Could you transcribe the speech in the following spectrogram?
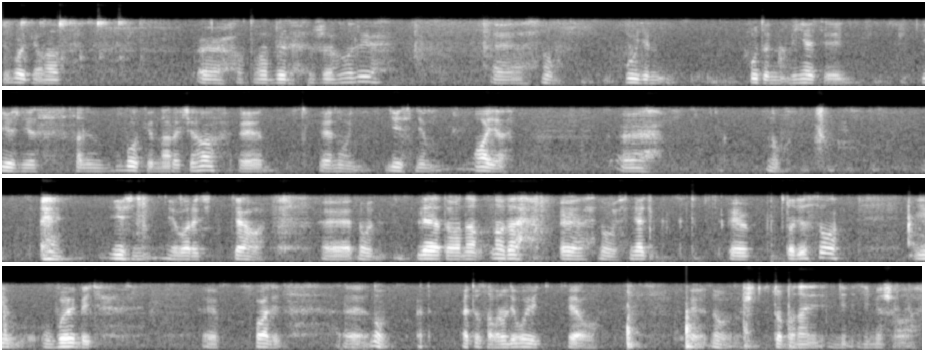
Сегодня у нас э, автомобиль Жигули. Э, ну, будем, будем менять нижние блоки на рычагах, э, э, ну, не снимая, э, ну, нижнего рычага. Э, ну, для этого нам надо э, ну, снять э, колесо и выбить палец, э, ну, это, эту самую рулевую певу, э, ну, чтобы она не, не мешала.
